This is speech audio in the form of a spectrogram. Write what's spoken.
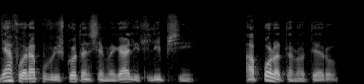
Μια φορά που βρισκόταν σε μεγάλη θλίψη από όλα τα νοτέρω,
